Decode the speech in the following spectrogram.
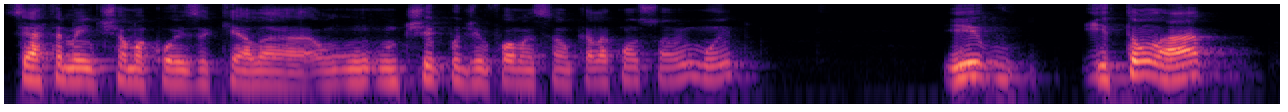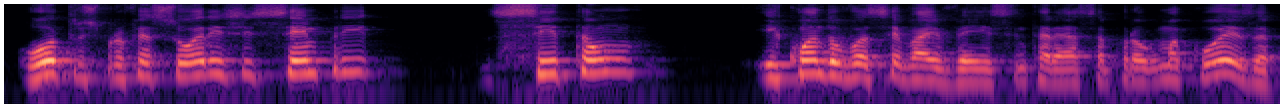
certamente é uma coisa que ela, um, um, tipo de informação que ela consome muito. E estão lá outros professores e sempre citam, e quando você vai ver e se interessa por alguma coisa,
